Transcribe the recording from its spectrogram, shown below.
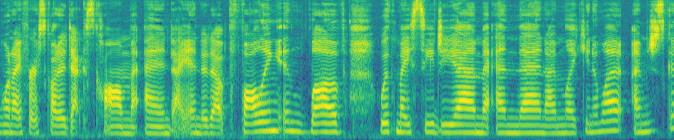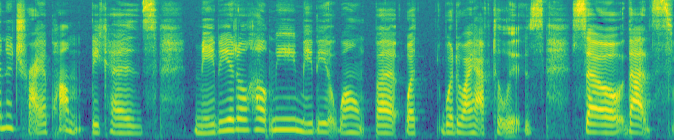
when I first got a Dexcom and I ended up falling in love with my CGM. And then I'm like, you know what? I'm just going to try a pump because maybe it'll help me, maybe it won't, but what, what do I have to lose? So that's,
